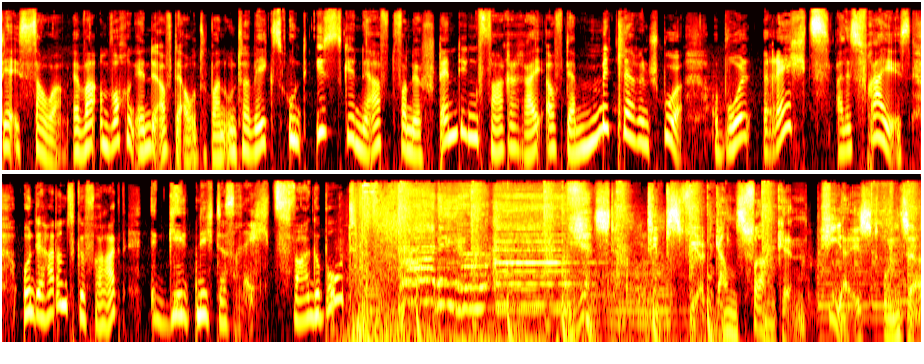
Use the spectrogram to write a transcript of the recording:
Der ist sauer. Er war am Wochenende auf der Autobahn unterwegs und ist genervt von der ständigen Fahrerei auf der mittleren Spur, obwohl rechts alles frei ist. Und er hat uns gefragt, gilt nicht das Rechtsfahrgebot? Radio Jetzt Tipps für ganz Franken. Hier ist unser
